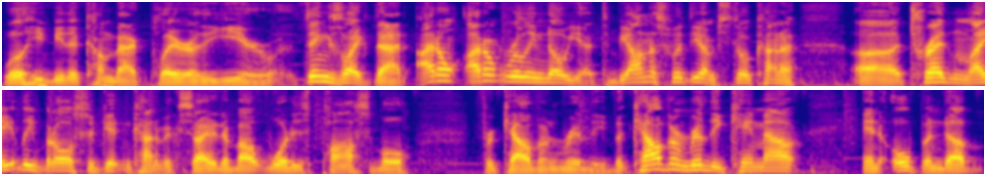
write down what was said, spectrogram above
will he be the comeback player of the year? Things like that. I don't. I don't really know yet. To be honest with you, I'm still kind of uh, treading lightly, but also getting kind of excited about what is possible for Calvin Ridley. But Calvin Ridley came out and opened up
